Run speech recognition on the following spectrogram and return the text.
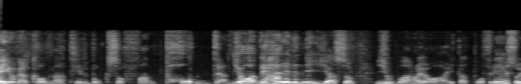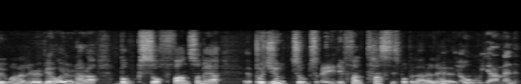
Hej och välkomna till Boksoffan-podden. Ja, det här är det nya som Johan och jag har hittat på. För det är ju så Johan, eller hur? Vi har ju den här Boksoffan som är på Youtube som är, det är fantastiskt populär, eller hur? Jo, ja, men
